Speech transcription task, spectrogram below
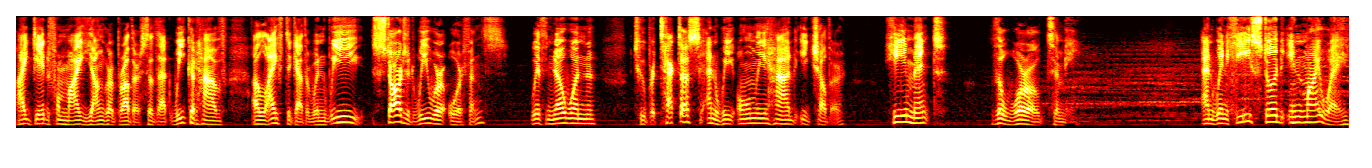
I did for my younger brother so that we could have a life together. When we started, we were orphans with no one to protect us, and we only had each other. He meant the world to me. And when he stood in my way,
